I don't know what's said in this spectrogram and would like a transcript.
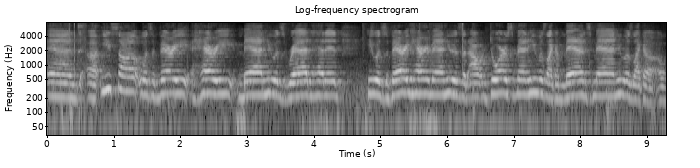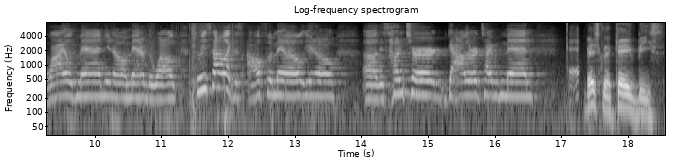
and uh, Esau was a very hairy man. He was red-headed. He was a very hairy man. He was an outdoors man. He was like a man's man. He was like a, a wild man, you know, a man of the wild. So he's kind of like this alpha male, you know, uh, this hunter gatherer type of man. Basically, a cave beast.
